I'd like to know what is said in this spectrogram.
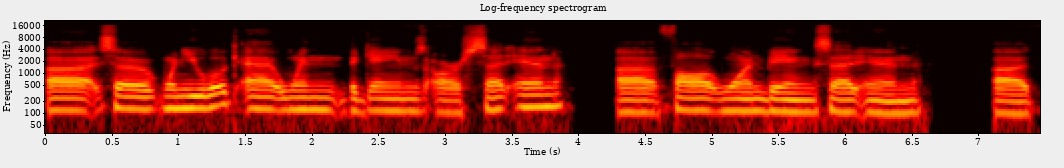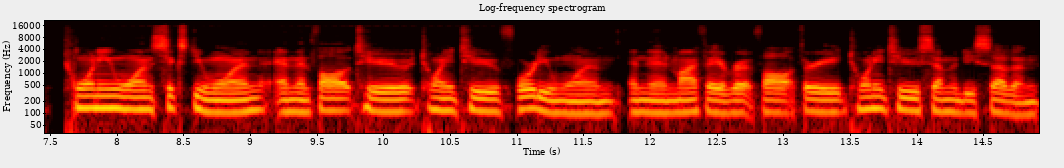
Uh, so when you look at when the games are set in, uh, Fallout 1 being set in uh 2161 and then Fallout 2 2241 and then my favorite Fallout 3 2277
